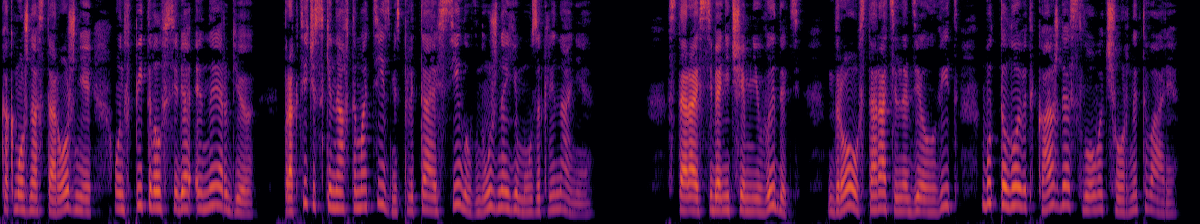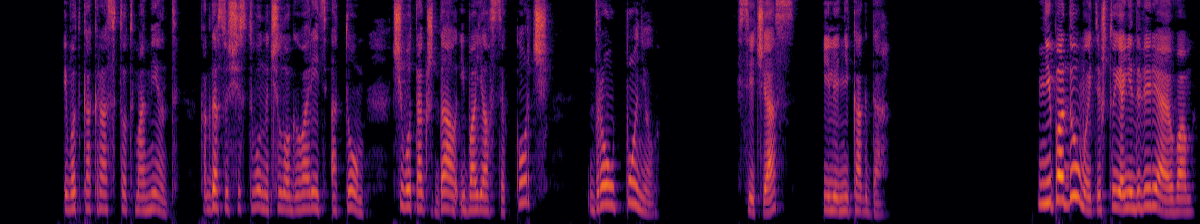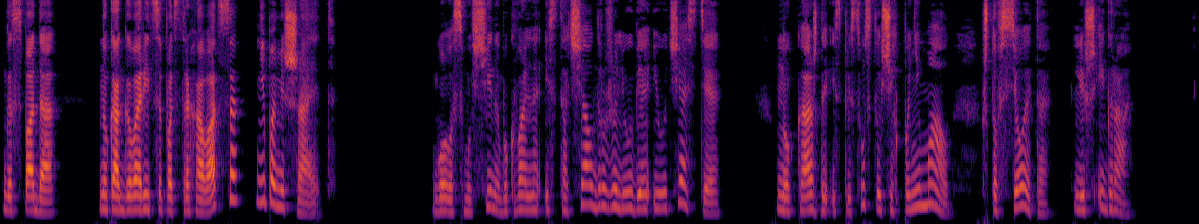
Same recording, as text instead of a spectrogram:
Как можно осторожнее он впитывал в себя энергию, практически на автоматизме сплетая силу в нужное ему заклинание. Стараясь себя ничем не выдать, Дроу старательно делал вид, будто ловит каждое слово черной твари. И вот как раз в тот момент, когда существо начало говорить о том, чего так ждал и боялся Корч, Дроу понял – сейчас или никогда. «Не подумайте, что я не доверяю вам, господа», но, как говорится, подстраховаться не помешает. Голос мужчины буквально источал дружелюбие и участие, но каждый из присутствующих понимал, что все это лишь игра.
